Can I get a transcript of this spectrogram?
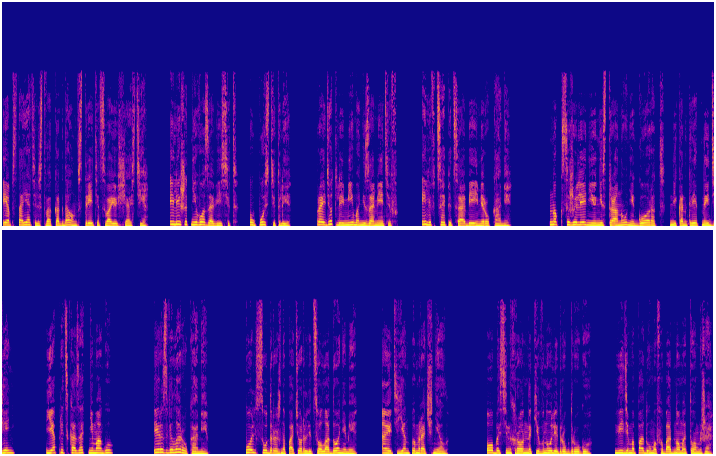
и обстоятельства, когда он встретит свое счастье. И лишь от него зависит, упустит ли, пройдет ли мимо, не заметив, или вцепится обеими руками. Но, к сожалению, ни страну, ни город, ни конкретный день я предсказать не могу. И развела руками. Поль судорожно потер лицо ладонями, а Этьен помрачнел. Оба синхронно кивнули друг другу, видимо, подумав об одном и том же.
